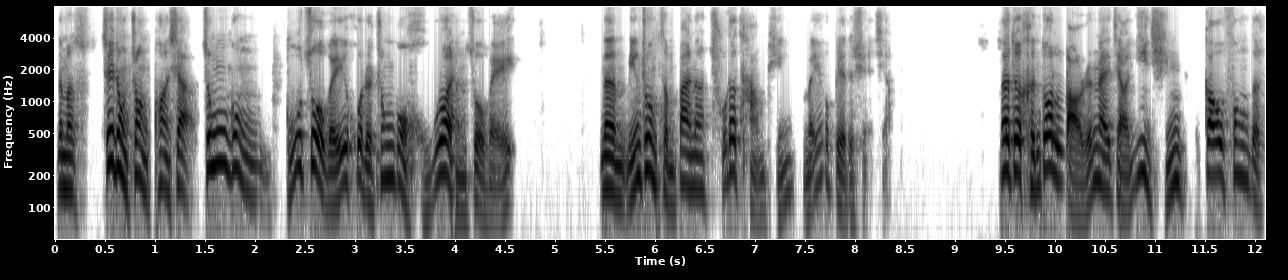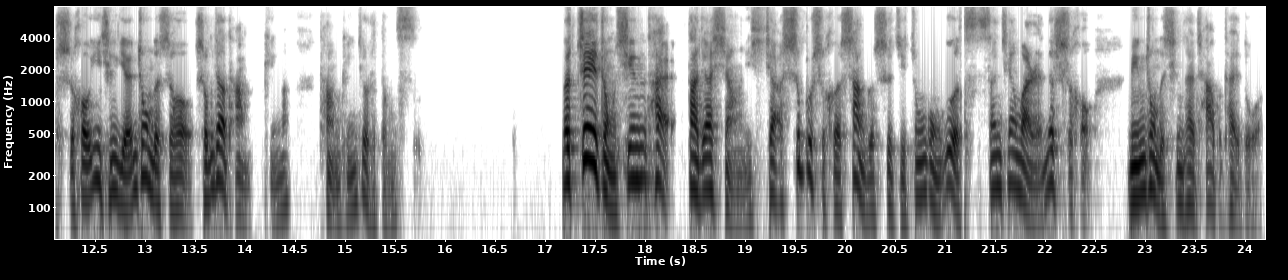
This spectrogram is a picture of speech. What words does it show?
那么这种状况下，中共不作为或者中共胡乱作为。那民众怎么办呢？除了躺平，没有别的选项。那对很多老人来讲，疫情高峰的时候，疫情严重的时候，什么叫躺平啊？躺平就是等死。那这种心态，大家想一下，是不是和上个世纪中共饿死三千万人的时候，民众的心态差不太多？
